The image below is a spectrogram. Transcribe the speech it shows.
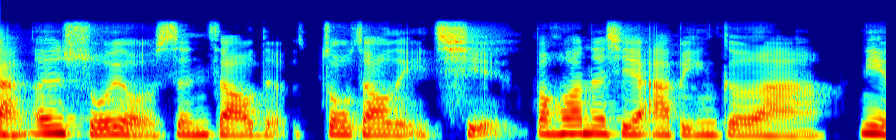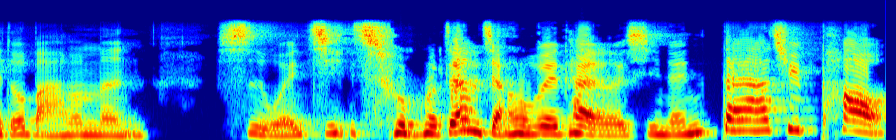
感恩所有身遭的周遭的一切，包括那些阿兵哥啊，你也都把他们视为己出。我这样讲会不会太恶心了？你带他去泡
